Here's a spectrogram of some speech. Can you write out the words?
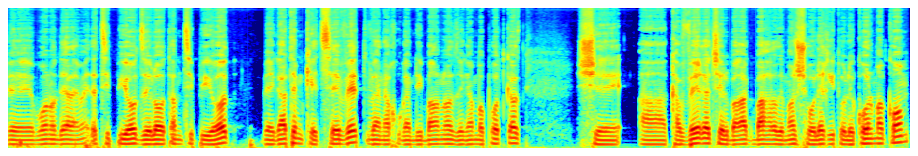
ובוא נודה על האמת, הציפיות זה לא אותן ציפיות, והגעתם כצוות, ואנחנו גם דיברנו על זה גם בפודקאסט, שהכוורת של ברק בכר זה משהו שהולך איתו לכל מקום,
